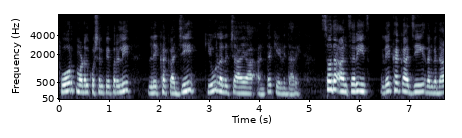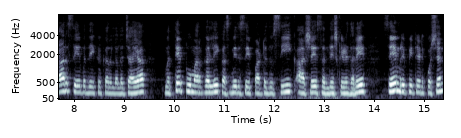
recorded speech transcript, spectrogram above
ಫೋರ್ತ್ ಮಾಡೆಲ್ ಕ್ವಶನ್ ಪೇಪರಲ್ಲಿ ಲೇಖಕ ಅಜ್ಜಿ ಕ್ಯೂ ಲಲಚಾಯ ಅಂತ ಕೇಳಿದ್ದಾರೆ So the answer ಲೇಖಕ ಲೇಖಕಾಜಿ ರಂಗದಾರ್ ಸೇಬ್ ಲೇಖಕರ ಲಲಚಾಯ. ಮತ್ತೆ ಟೂ ಮಾರ್ಕಲ್ಲಿ ಕಾಶ್ಮೀರಿ ಸೇಬ್ ಪಾಠದ್ದು ಸೀಕ್ ಆಶಯ ಸಂದೇಶ್ ಕೇಳಿದರೆ ಸೇಮ್ ರಿಪೀಟೆಡ್ ಕ್ವಶನ್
